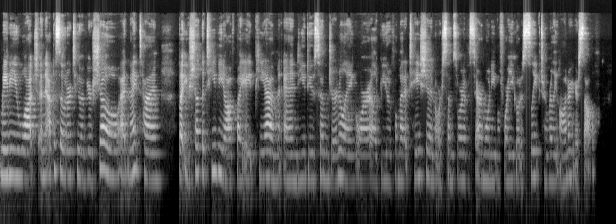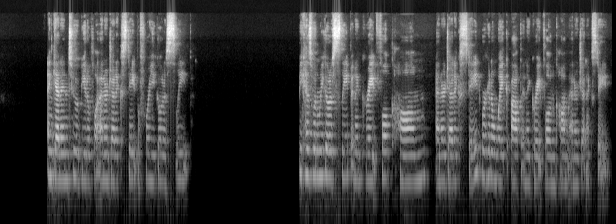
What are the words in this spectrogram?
Maybe you watch an episode or two of your show at nighttime, but you shut the TV off by 8 p.m. and you do some journaling or a beautiful meditation or some sort of a ceremony before you go to sleep to really honor yourself and get into a beautiful energetic state before you go to sleep. Because when we go to sleep in a grateful, calm, energetic state, we're going to wake up in a grateful and calm, energetic state.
